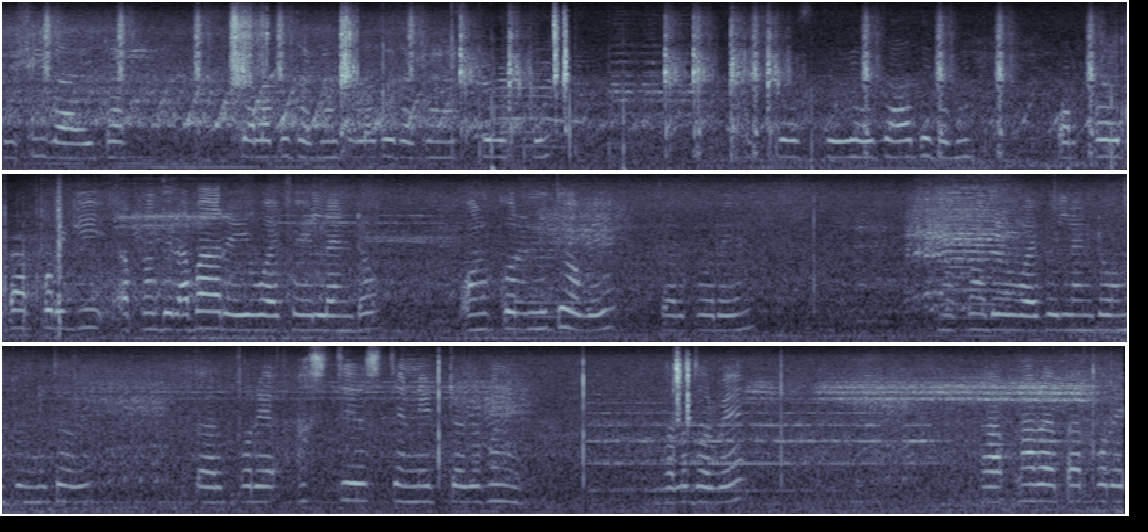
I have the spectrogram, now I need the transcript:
খুশি বা এটা চালাতে থাকবেন চালাতে থাকবেন আস্তে আস্তে আস্তে আস্তে চালাতে থাকবেন তারপরে তারপরে কি আপনাদের আবার এই ওয়াইফাই লাইনটা অন করে নিতে হবে। তারপরে আপনাদের ওয়াইফাই লাইনটা অন করে নিতে হবে। তারপরে আস্তে আস্তে নেটটা যখন ভালো ধরবে, আপনারা তারপরে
